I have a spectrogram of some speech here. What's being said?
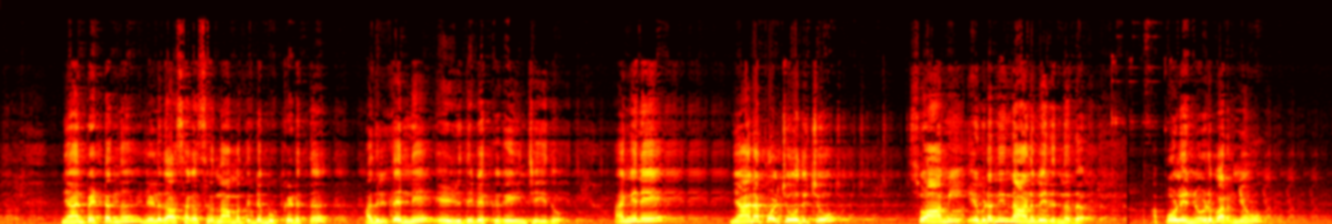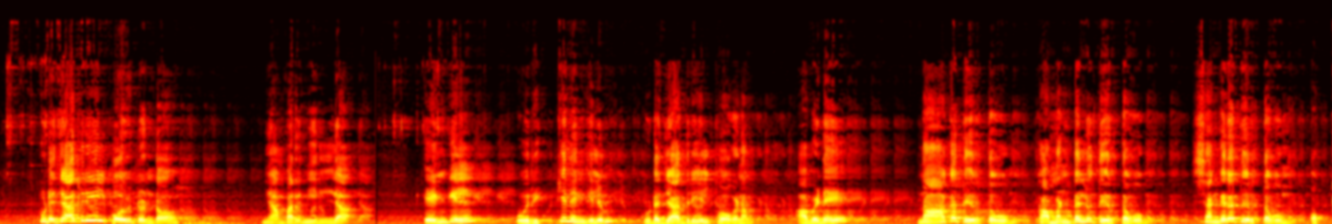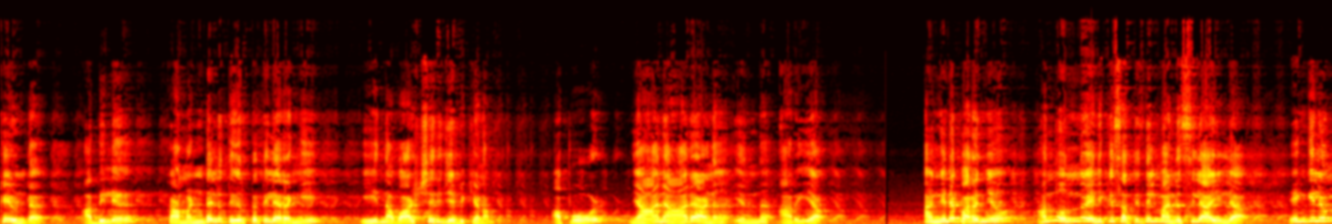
ഞാൻ പെട്ടെന്ന് ലളിതാ സഹസ്രനാമത്തിന്റെ ബുക്കെടുത്ത് അതിൽ തന്നെ എഴുതി വെക്കുകയും ചെയ്തു. അങ്ങനെ ഞാനപ്പോൾ ചോദിച്ചു സ്വാമി എവിടെ നിന്നാണ് വരുന്നത്? അപ്പോൾ എന്നോട് പറഞ്ഞു കുടജാദ്രിയിൽ പോയിട്ടുണ്ടോ? ഞാൻ പറഞ്ഞില്ല. എങ്കിൽ ഒരിക്കലെങ്കിലും കുടജാദ്രിയിൽ പോകണം. അവിടെ നാഗതീർത്ഥവും കമണ്ടലു തീർത്ഥവും ശങ്കരതീർത്ഥവും ഒക്കെയുണ്ട്. അതിൽ കമണ്ടലു തീർത്ഥത്തിലിറങ്ങി ഈ നവാക്ഷരി ജപിക്കണം. അപ്പോൾ ഞാൻ ആരാണ് എന്ന് അറിയാം. അങ്ങനെ പറഞ്ഞു അന്നൊന്നും എനിക്ക് സത്യത്തിൽ മനസ്സിലായില്ല. എങ്കിലും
